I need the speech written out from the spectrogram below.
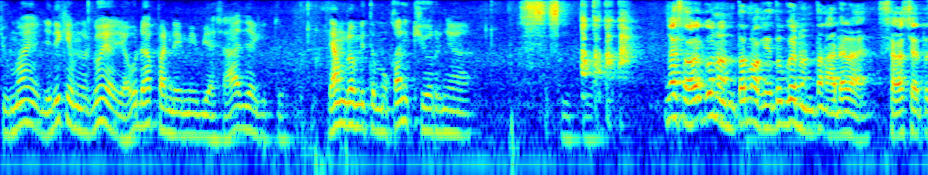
Cuma ya- jadi kayak menurut gue ya ya udah pandemi biasa aja gitu. Yang belum ditemukan cure-nya. Gitu. Nggak soalnya gue nonton waktu itu gue nonton adalah salah satu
